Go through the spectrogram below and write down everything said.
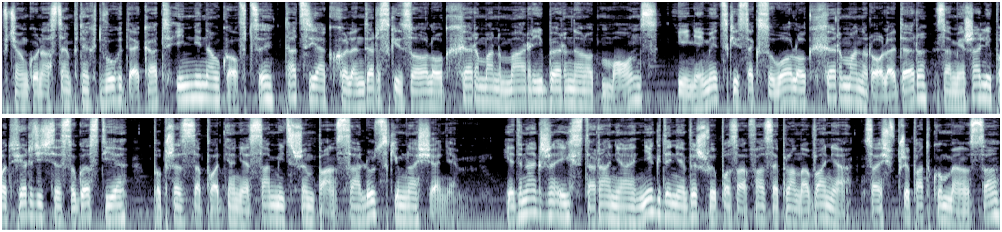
W ciągu następnych dwóch dekad inni naukowcy, tacy jak holenderski zoolog Hermann Marie Bernard Mons i niemiecki seksuolog Hermann Rolleder, zamierzali potwierdzić te sugestie poprzez zapładnianie samic szympansa ludzkim nasieniem. Jednakże ich starania nigdy nie wyszły poza fazę planowania, zaś w przypadku Mensa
